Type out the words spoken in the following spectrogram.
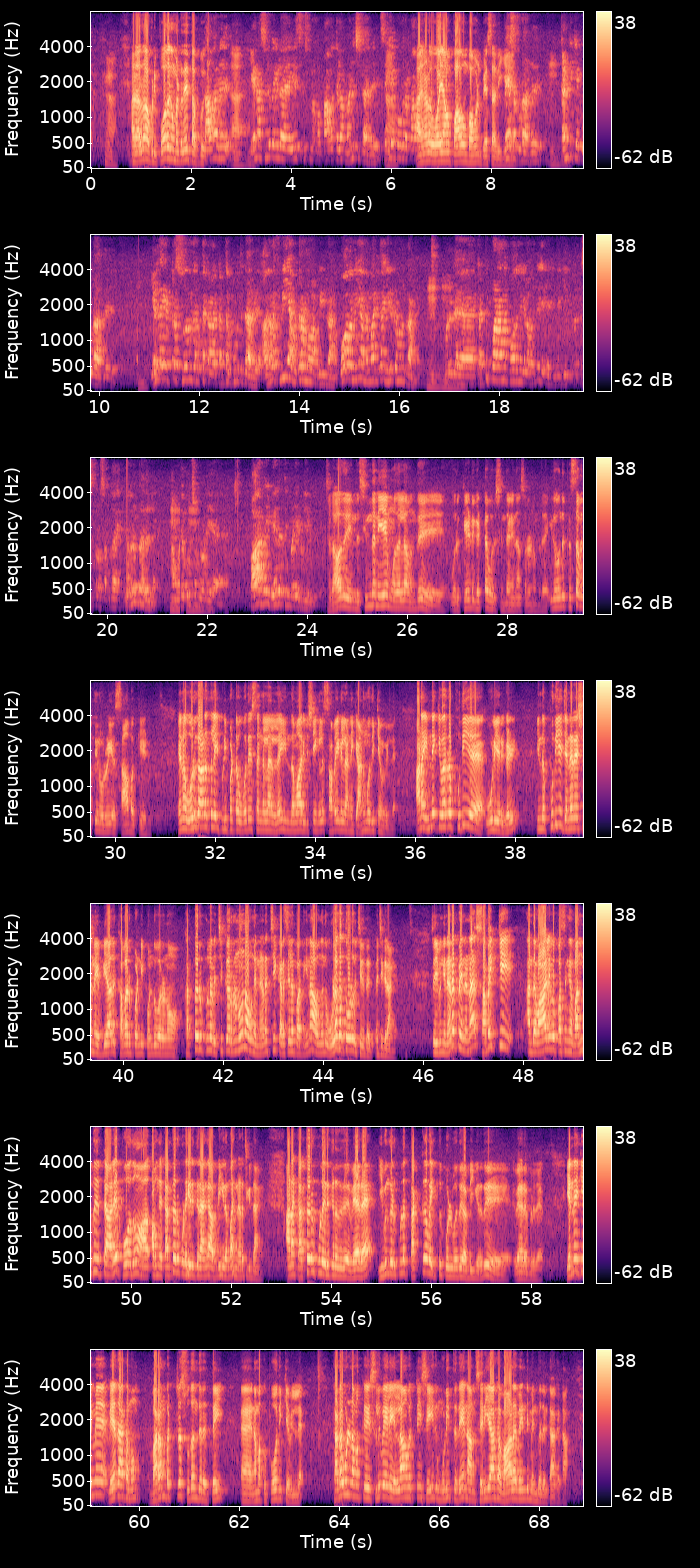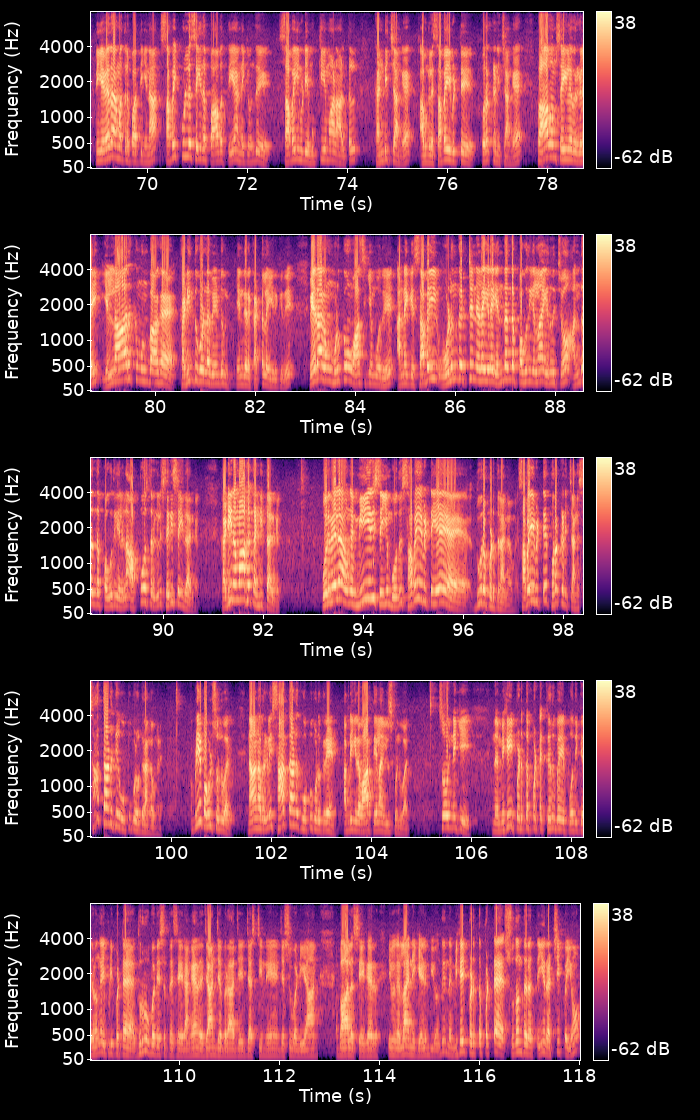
அதாவது அப்படி போதகம் பண்றதே தப்பு. ஏன்னா சிலுவையில இயேசு கிறிஸ்து நம்ம பாவத்தை எல்லாம் மன்னிச்சுட்டாரு செய்ய போகிற பாவம் அதனால ஓயாம பாவம் பாவம்னு பேசாதீங்க. பேசக்கூடாது. கண்டிக்க கூடாது. எல்லையற்ற சுதந்திரத்தை க- கர்த்தர் கொடுத்துட்டாரு. அதனால ஃப்ரீயா விட்டுறணும் அப்படின்றாங்க. போதனையும் அந்த மாதிரி தான் இருக்கணும்ன்றாங்க. ஒரு கட்டுப்பாடான போதனைகளை வந்து இன்னைக்கு இருக்கிற கிறிஸ்தவ சமுதாயத்தில் விரும்புறது இல்லை அவங்க உங்களுடைய பார்வை வேதத்தின்படி எப்படி இருக்கு? அதாவது இந்த சிந்தனையே முதல்ல வந்து ஒரு கேடுகட்ட ஒரு சிந்தனை தான் சொல்லணும் இது வந்து கிறிஸ்தவத்தினுடைய சாபக்கேடு. ஏன்னா ஒரு காலத்துல இப்படிப்பட்ட உபதேசங்கள்லாம் இல்லை. இந்த மாதிரி விஷயங்களை சபைகள் அன்னைக்கு அனுமதிக்கவும் இல்லை. ஆனா இன்னைக்கு வர்ற புதிய ஊழியர்கள் இந்த புதிய ஜெனரேஷனை எப்படியாவது கவர் பண்ணி கொண்டு வரணும் கர்த்தருக்குள்ள வச்சுக்கிறணும்னு அவங்க நினைச்சு கடைசியில பாத்தீங்கன்னா அவங்க வந்து உலகத்தோடு வச்சுக்கிட்டு வச்சுக்கிறாங்க. ஸோ இவங்க நினைப்பு என்னன்னா சபைக்கு அந்த வாலிப பசங்க வந்துட்டாலே போதும் அவங்க கர்த்தருக்குள்ள இருக்கிறாங்க அப்படிங்கிற மாதிரி நினைச்சுக்கிட்டாங்க. ஆனா கத்தருக்குள்ள இருக்கிறது வேற இவங்களுக்குள்ள தக்க வைத்துக் கொள்வது அப்படிங்கிறது வேற பிரதர் என்னைக்குமே வேதாகமம் வரம்பற்ற சுதந்திரத்தை நமக்கு போதிக்கவில்லை. கடவுள் நமக்கு சிலுவையில எல்லாவற்றையும் செய்து முடித்ததே நாம் சரியாக வாழ வேண்டும் என்பதற்காக தான் நீங்க வேதாகமத்துல பாத்தீங்கன்னா சபைக்குள்ள செய்த பாவத்தையே அன்னைக்கு வந்து சபையினுடைய முக்கியமான ஆட்கள் கண்டிச்சாங்க. அவங்கள சபையை விட்டு புறக்கணிச்சாங்க. பாவம் செய்கிறவர்களை எல்லாருக்கும் முன்பாக கடிந்து கொள்ள வேண்டும் என்கிற கட்டளை இருக்குது. வேதாகமம் முழுக்கவும் வாசிக்கும் போது அன்னைக்கு சபை ஒழுங்கற்ற நிலையில எந்தெந்த பகுதிகள்லாம் இருந்துச்சோ அந்தந்த பகுதிகளெல்லாம் அப்போஸ்தர்கள் சரி செய்தார்கள். கடினமாக கண்டித்தார்கள். ஒருவேளை அவங்க மீறி செய்யும் போது சபையை விட்டையே தூரப்படுத்தினாங்க அவங்க. சபையை விட்டே புறக்கணிச்சாங்க. சாத்தானுக்கு ஒப்பு கொடுக்குறாங்க அவங்கள. அப்படியே பவுல் சொல்லுவார் நான் அவர்களை சாத்தானுக்கு ஒப்பு கொடுக்குறேன் அப்படிங்கிற வார்த்தையெல்லாம் யூஸ் பண்ணுவார். ஸோ இன்னைக்கு இந்த மிகைப்படுத்தப்பட்ட கிருபையை போதிக்கிறவங்க இப்படிப்பட்ட துருபதேசத்தை செய்கிறாங்க இந்த ஜான் ஜெபராஜ் ஜஸ்டின் ஜசுவடியான் பாலசேகர் இவங்கெல்லாம் இன்னைக்கு எழும்பி வந்து இந்த மிகைப்படுத்தப்பட்ட சுதந்திரத்தையும் ரட்சிப்பையும்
